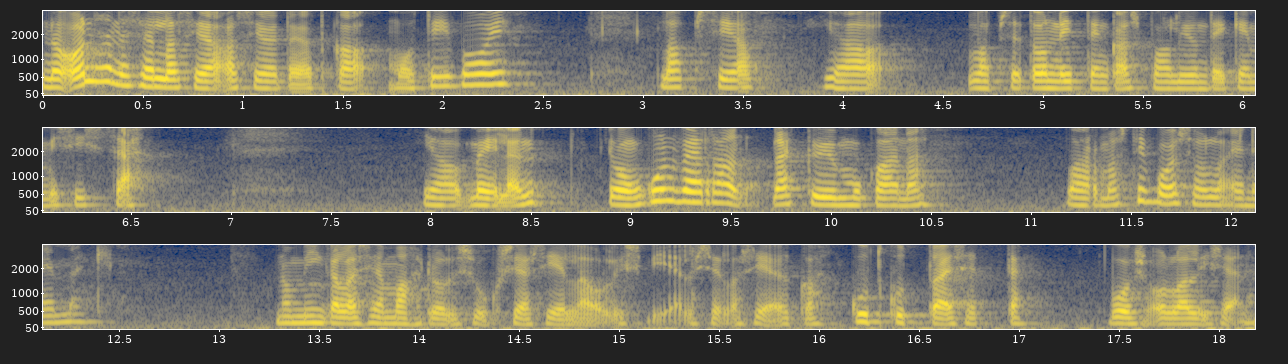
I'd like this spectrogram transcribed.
No onhan ne sellaisia asioita, jotka motivoi lapsia ja lapset on niiden kanssa paljon tekemisissä. Ja meillä nyt jonkun verran näkyy mukana, varmasti voisi olla enemmänkin. No minkälaisia mahdollisuuksia siellä olisi vielä, sellaisia, jotka kutkuttaisi, että voisi olla lisänä?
